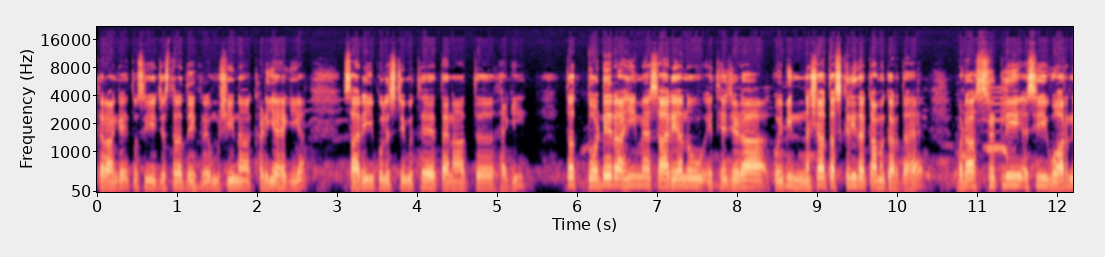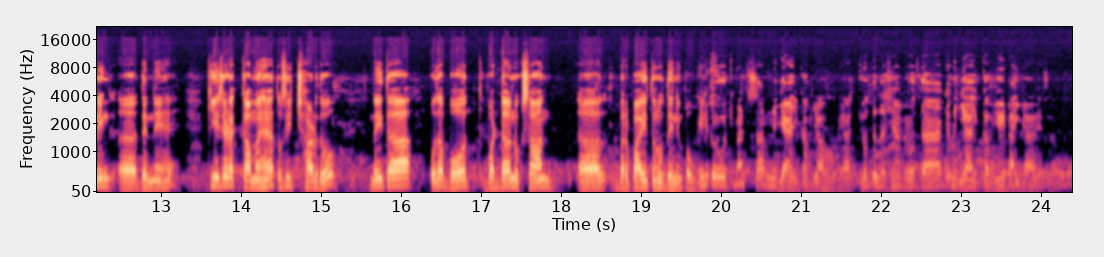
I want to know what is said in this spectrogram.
ਕਰਾਂਗੇ। ਤੁਸੀਂ ਜਿਸ ਤਰ੍ਹਾਂ ਦੇਖ ਰਹੇ ਹੋ ਮਸ਼ੀਨਾਂ ਖੜੀਆਂ ਹੈਗੀਆਂ। ਸਾਰੀ ਪੁਲਿਸ ਟੀਮ ਇੱਥੇ ਤਾਇਨਾਤ ਹੈਗੀ। ਤਾਂ ਤੁਹਾਡੇ ਰਾਹੀਂ ਮੈਂ ਸਾਰਿਆਂ ਨੂੰ ਇੱਥੇ ਜਿਹੜਾ ਕੋਈ ਵੀ ਨਸ਼ਾ ਤਸਕਰੀ ਦਾ ਕੰਮ ਕਰਦਾ ਹੈ ਬੜਾ ਸਟ੍ਰਿਕਟਲੀ ਅਸੀਂ ਵਾਰਨਿੰਗ ਦਿੰਨੇ ਹੈ ਕਿ ਇਹ ਜਿਹੜਾ ਕੰਮ ਹੈ ਤੁਸੀਂ ਛੱਡ ਦਿਓ। ਨਹੀਂ ਤਾਂ ਉਹਦਾ ਬਹੁਤ ਵੱਡਾ ਨੁਕਸਾਨ ਅ, ਭਰਪਾਈ ਤੁਹਾਨੂੰ ਦੇਣੀ ਪਊਗੀ। ਇਨਕਰੋਚਮੈਂਟ ਸਰ ਨਜਾਇਜ਼ ਕਬਜ਼ਾ ਹੋ ਗਿਆ। ਯੁੱਧ ਨਸ਼ਿਆਂ ਵਿਰੁੱਧ ਹੈ ਕਿ ਨਜਾਇਜ਼ ਕਬਜ਼ੇ ਢਾਈ ਜਾ ਰਹੇ ਸਰ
